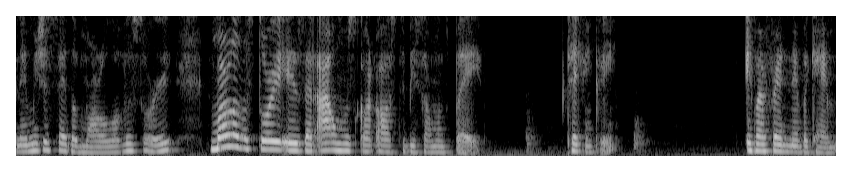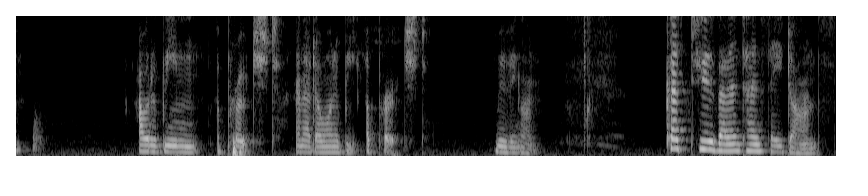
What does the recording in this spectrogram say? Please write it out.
let me just say the moral of the story. The moral of the story is that I almost got asked to be someone's bae. Technically. If my friend never came, I would have been approached, and I don't want to be approached. Moving on. Cut to the Valentine's Day dance.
